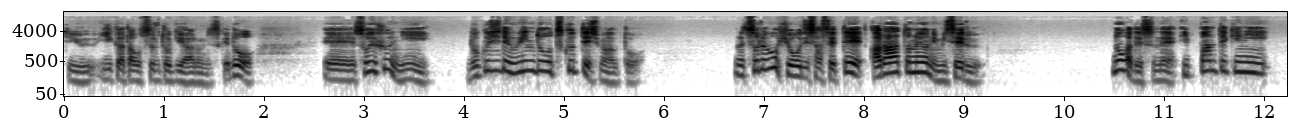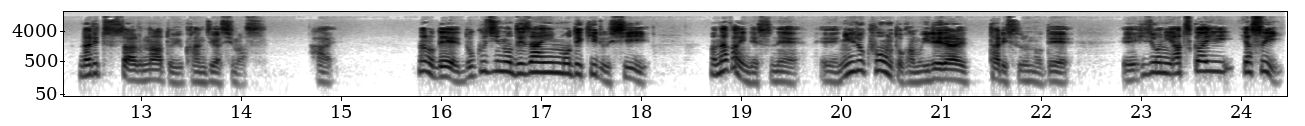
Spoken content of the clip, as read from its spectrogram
っていう言い方をするときがあるんですけど、えー、そういうふうに独自でウィンドウを作ってしまうと、それを表示させてアラートのように見せるのがですね、一般的になりつつあるなという感じがします。はい。なので、独自のデザインもできるし、まあ、中にですね、え入力フォームとかも入れられたりするので、え非常に扱いやすい、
